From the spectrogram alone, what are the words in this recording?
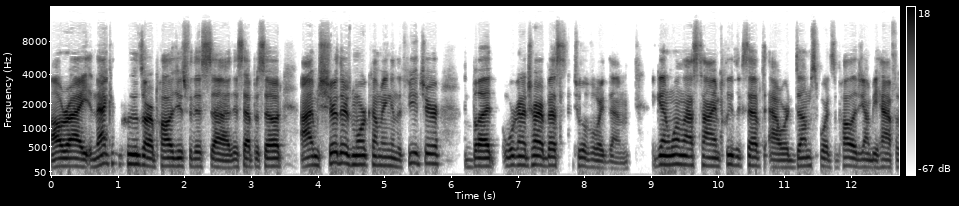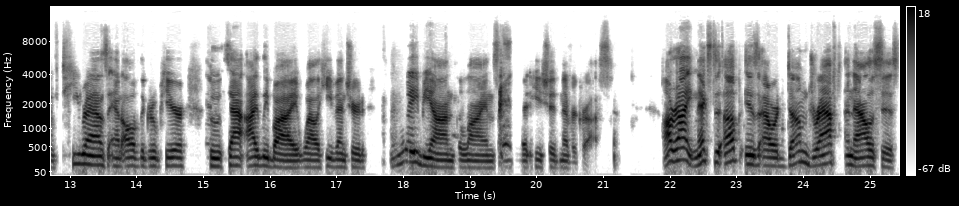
All right, and that concludes our apologies for this uh, this episode. I'm sure there's more coming in the future, but we're gonna try our best to avoid them. Again, one last time, please accept our dumb sports apology on behalf of T-Raz and all of the group here who sat idly by while he ventured way beyond the lines that he should never cross. All right, next up is our dumb draft analysis,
